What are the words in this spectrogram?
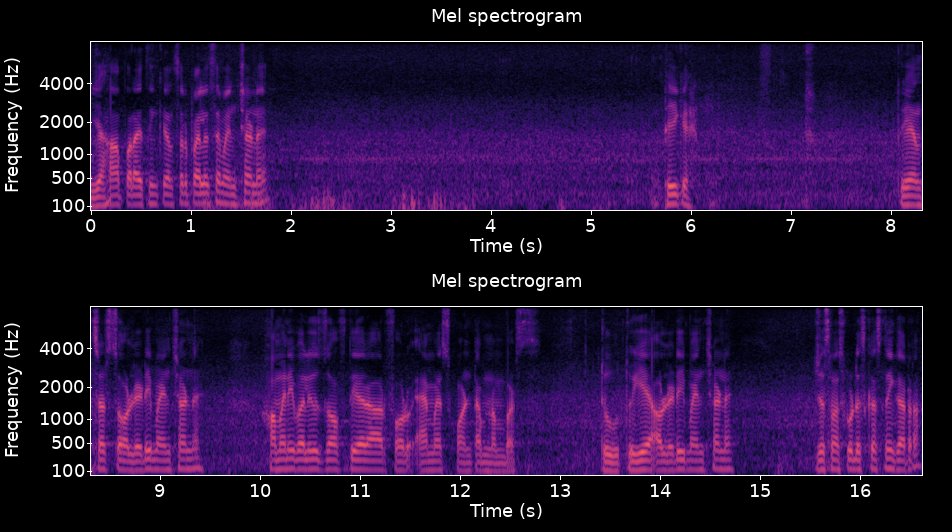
यहाँ पर आई थिंक आंसर पहले से मेंशन है। ठीक है। तो ये आंसर्स ऑलरेडी मैंशन है। How many values of there are for m s quantum numbers two तो ये ऑलरेडी मैंशन है, जिस मैं इसको डिस्कस नहीं कर रहा।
